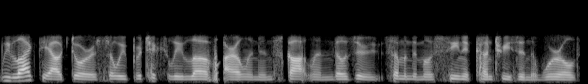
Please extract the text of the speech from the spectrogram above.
we like the outdoors, so we particularly love Ireland and Scotland. Those are some of the most scenic countries in the world.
